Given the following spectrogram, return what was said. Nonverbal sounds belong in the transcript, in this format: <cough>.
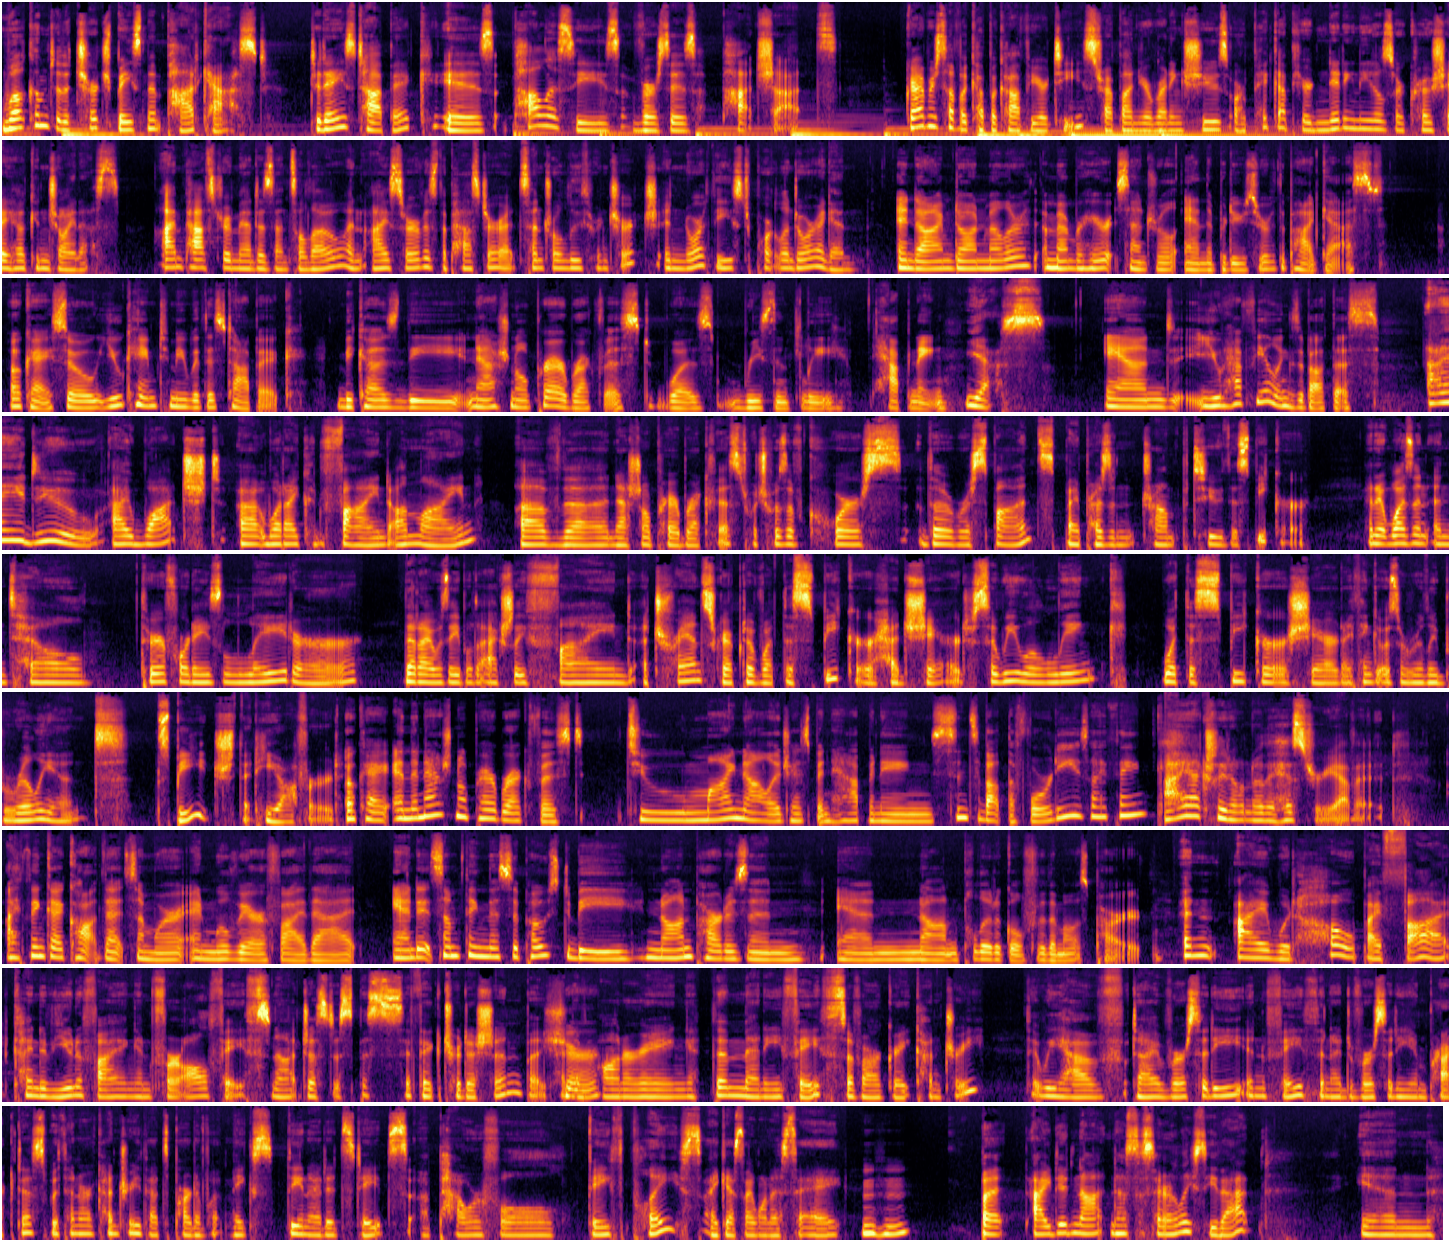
Welcome to the Church Basement Podcast. Today's topic is policies versus pot shots. Grab yourself a cup of coffee or tea, strap on your running shoes, or pick up your knitting needles or crochet hook and join us. I'm Pastor Amanda Zensalo, and I serve as the pastor at Central Lutheran Church in Northeast Portland, Oregon. And I'm Dawn Miller, a member here at Central and the producer of the podcast. Okay, so you came to me with this topic because the National Prayer Breakfast was recently happening. Yes. And you have feelings about this. I do. I watched uh, what I could find online of the National Prayer Breakfast, which was, of course, the response by President Trump to the speaker. And it wasn't until three or four days later that I was able to actually find a transcript of what the speaker had shared. So we will link what the speaker shared. I think it was a really brilliant speech that he offered. Okay, and the National Prayer Breakfast, to my knowledge, has been happening since about the 40s, I think. I actually don't know the history of it. I think I caught that somewhere and we'll verify that. And it's something that's supposed to be nonpartisan and non political for the most part. And I would hope, I thought, kind of unifying and for all faiths, not just a specific tradition, but Sure. kind of honoring the many faiths of our great country. That we have diversity in faith and a diversity in practice within our country. That's part of what makes the United States a powerful faith place, I guess I want to say. Mm-hmm. But I did not necessarily see that in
